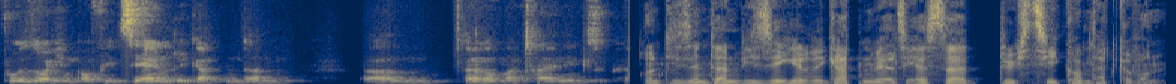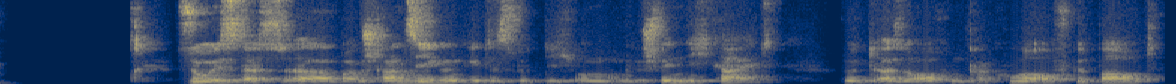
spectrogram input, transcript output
vor solchen offiziellen Regatten dann ähm, da nochmal teilnehmen zu können. Und die sind dann wie Segelregatten, wer als erster durchs Ziel kommt, hat gewonnen. So ist das. Äh, beim Strandsegeln geht es wirklich um, um Geschwindigkeit. Wird also auch ein Parcours aufgebaut.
